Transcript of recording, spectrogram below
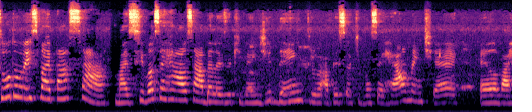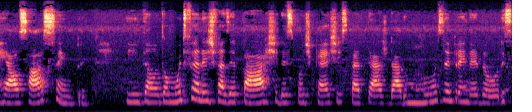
tudo isso vai passar, mas se você realçar a beleza que vem de dentro, a pessoa que você realmente é, ela vai realçar sempre. Então, eu estou muito feliz de fazer parte desse podcast e espero ter ajudado muitos empreendedores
